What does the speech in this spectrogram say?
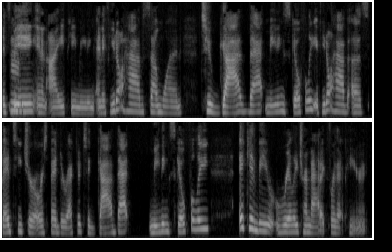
It's Mm. being in an IEP meeting. And if you don't have someone to guide that meeting skillfully, if you don't have a SPED teacher or a SPED director to guide that meeting skillfully, it can be really traumatic for that parent.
